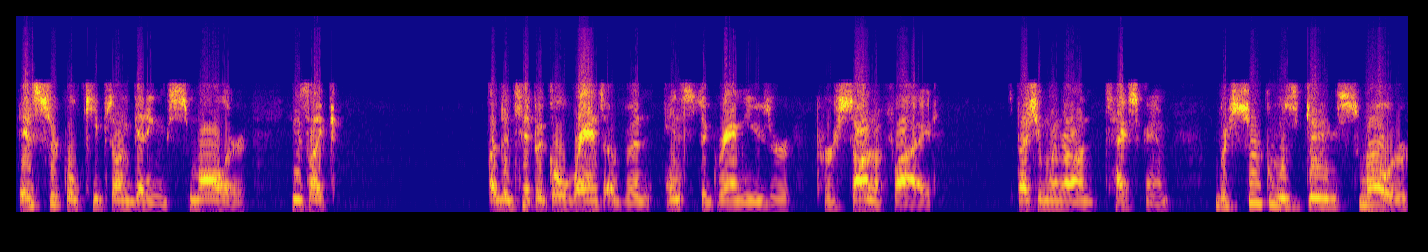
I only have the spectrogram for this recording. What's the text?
his circle keeps on getting smaller. He's like the typical rant of an Instagram user personified, especially when they're on Textgram. My circle is getting smaller.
